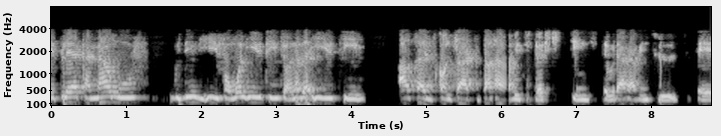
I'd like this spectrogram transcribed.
a player can now move within the EU from one EU team to another EU team outside his contract without having to exchange, without having to pay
